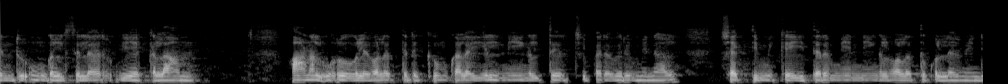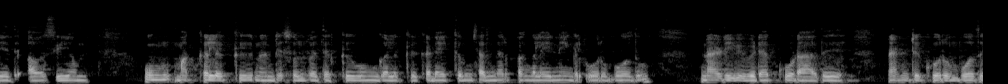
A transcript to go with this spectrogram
என்று உங்கள் சிலர் வியக்கலாம். ஆனால் உறவுகளை வளர்த்தெடுக்கும் கலையில் நீங்கள் தேர்ச்சி பெற விரும்பினால் சக்தி மிக்க இத்திறமையை நீங்கள் வளர்த்து கொள்ள வேண்டியது அவசியம். உங் மக்களுக்கு நன்றி சொல்வதற்கு உங்களுக்கு கிடைக்கும் சந்தர்ப்பங்களை நீங்கள் ஒருபோதும் நழுவிவிடக்கூடாது நன்றி கூறும்போது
